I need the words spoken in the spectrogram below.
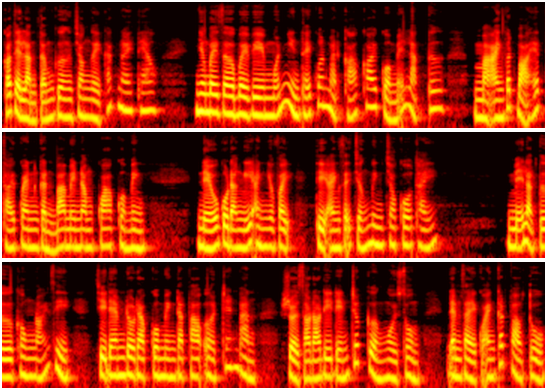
có thể làm tấm gương cho người khác noi theo. Nhưng bây giờ bởi vì muốn nhìn thấy khuôn mặt khó coi của Mễ Lạc Tư mà anh vứt bỏ hết thói quen gần 30 năm qua của mình. Nếu cô đang nghĩ anh như vậy thì anh sẽ chứng minh cho cô thấy. Mễ Lạc Tư không nói gì, chỉ đem đồ đạc của mình đặt vào ở trên bàn, rồi sau đó đi đến trước cửa ngồi xổm, đem giày của anh cất vào tủ,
